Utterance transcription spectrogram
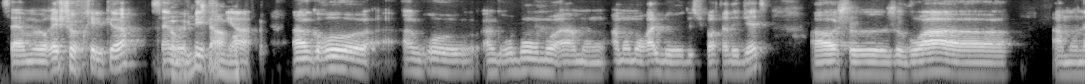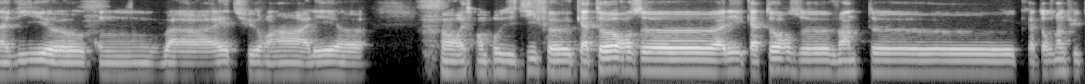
ça me réchaufferait le cœur. Ça ah me mettrait un, gros, un, gros, un gros bon à mon, à mon moral de, supporter des Jets. Euh, je, je, vois, à mon avis, qu'on va être sur un, allez, en restant positif, 14, euh, euh, allez, 14, 20, 14, 28.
